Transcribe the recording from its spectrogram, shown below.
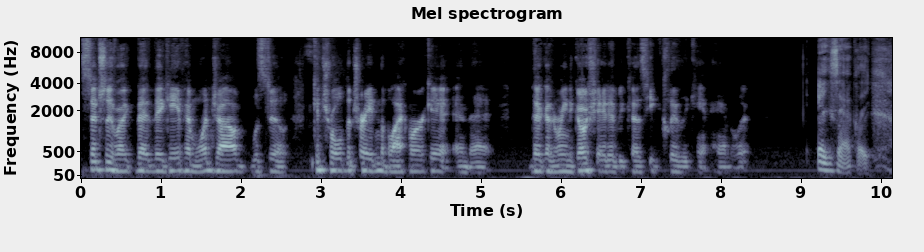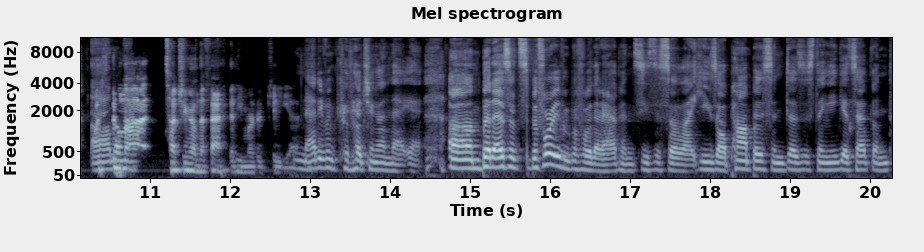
essentially like they, they gave him one job was to control the trade in the black market and that they're going to renegotiate it because he clearly can't handle it. Exactly. I'm Um, still not touching on the fact that he murdered Kitty yet. Not even touching on that yet. Um, but as it's before, even before that happens, he's just so like he's all pompous and does this thing. He gets up, and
